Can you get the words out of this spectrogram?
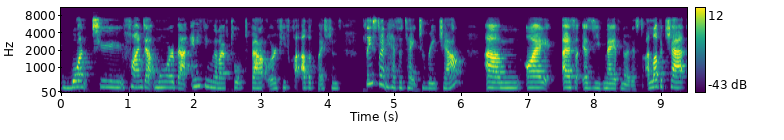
want to find out more about anything that I've talked about, or if you've got other questions, please don't hesitate to reach out. Um, I, as, as you may have noticed, I love a chat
